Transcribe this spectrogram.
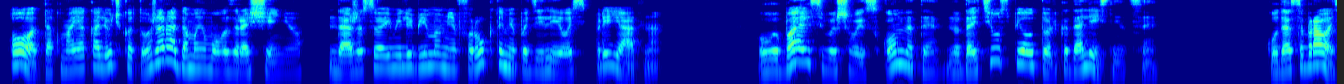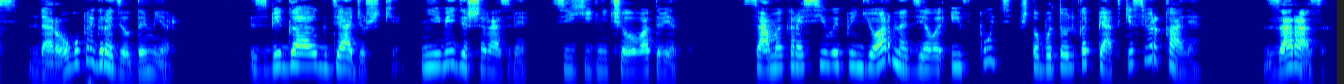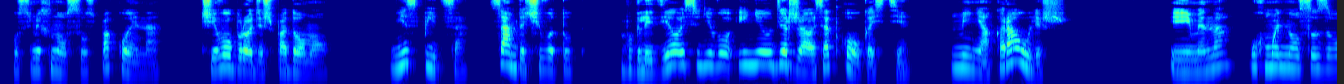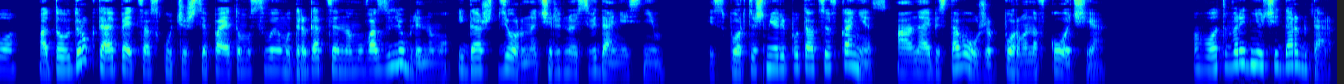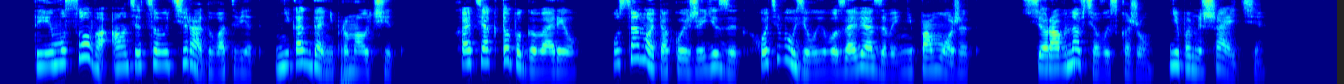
О, так моя колючка тоже рада моему возвращению. Даже своими любимыми фруктами поделилась. Приятно. Улыбаясь, вышла из комнаты, но дойти успела только до лестницы. «Куда собралась?» — дорогу преградил Демир. «Сбегаю к дядюшке. Не видишь разве?» — съехидничала в ответ. «Самый красивый пеньюар надела и в путь, чтобы только пятки сверкали». «Зараза!» — усмехнулся успокоенно. «Чего бродишь по дому?» «Не спится. Сам-то чего тут?» Вгляделась в него и не удержалась от колкости. «Меня караулишь?» «Именно», — ухмыльнулся Зво. А то вдруг ты опять соскучишься по этому своему драгоценному возлюбленному и дашь дёр на очередное свидание с ним. Испортишь мне репутацию в конец, а она и без того уже порвана в клочья. Вот вреднючий Даркдар. Ты ему сова, а он тебе целую тираду в ответ. Никогда не промолчит. Хотя кто бы говорил, У самой такой же язык, хоть в узел его завязывай, не поможет. Все равно все выскажу, не помешайте.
